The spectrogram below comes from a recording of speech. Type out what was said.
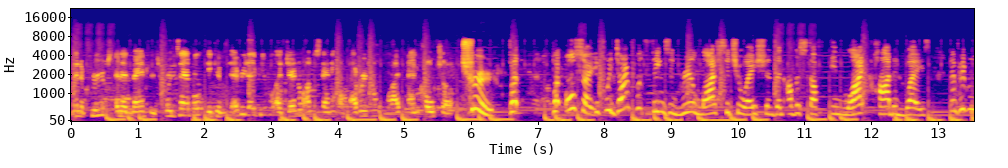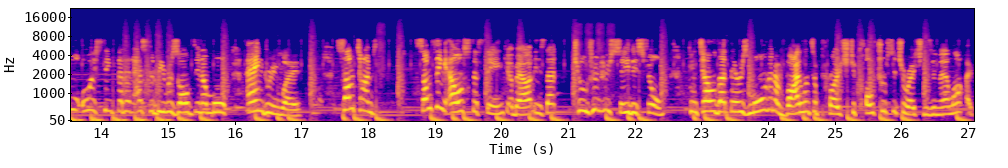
Then it proves an advantage. For example, it gives everyday people a general understanding of Aboriginal life and culture. True, but but also if we don't put things in real life situations and other stuff in light-hearted ways, then people will always think that it has to be resolved in a more angry way. Sometimes something else to think about is that children who see this film can tell that there is more than a violent approach to cultural situations in their life.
